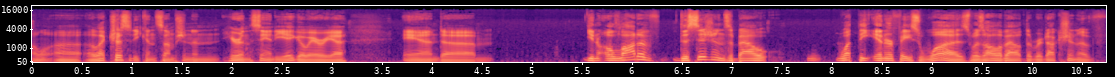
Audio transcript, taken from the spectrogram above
uh, electricity consumption in here in the San Diego area, and um, you know a lot of decisions about what the interface was was all about the reduction of,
